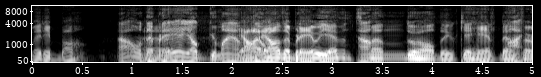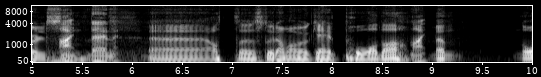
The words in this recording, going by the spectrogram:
ribba. Ja, og det ble jaggu meg jevnt. Ja, ja, det ble jo jevnt, Ja. men du hadde jo ikke helt den Nei, følelsen. Nei, det er enig. Eh, at eh, Storhamar var jo ikke helt på da. Nei. Men nå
